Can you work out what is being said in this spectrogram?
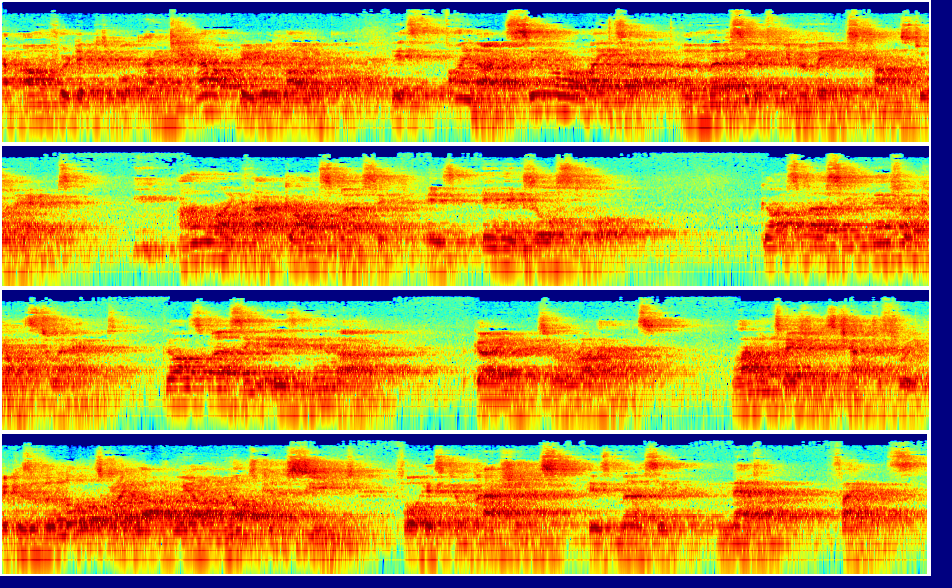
and unpredictable and cannot be relied upon. It's finite. Sooner or later, the mercy of human beings comes to an end. Unlike that, God's mercy is inexhaustible. God's mercy never comes to an end. God's mercy is never going to run out. Lamentations chapter 3. Because of the Lord's great love, we are not consumed, for his compassions, his mercy never fails.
